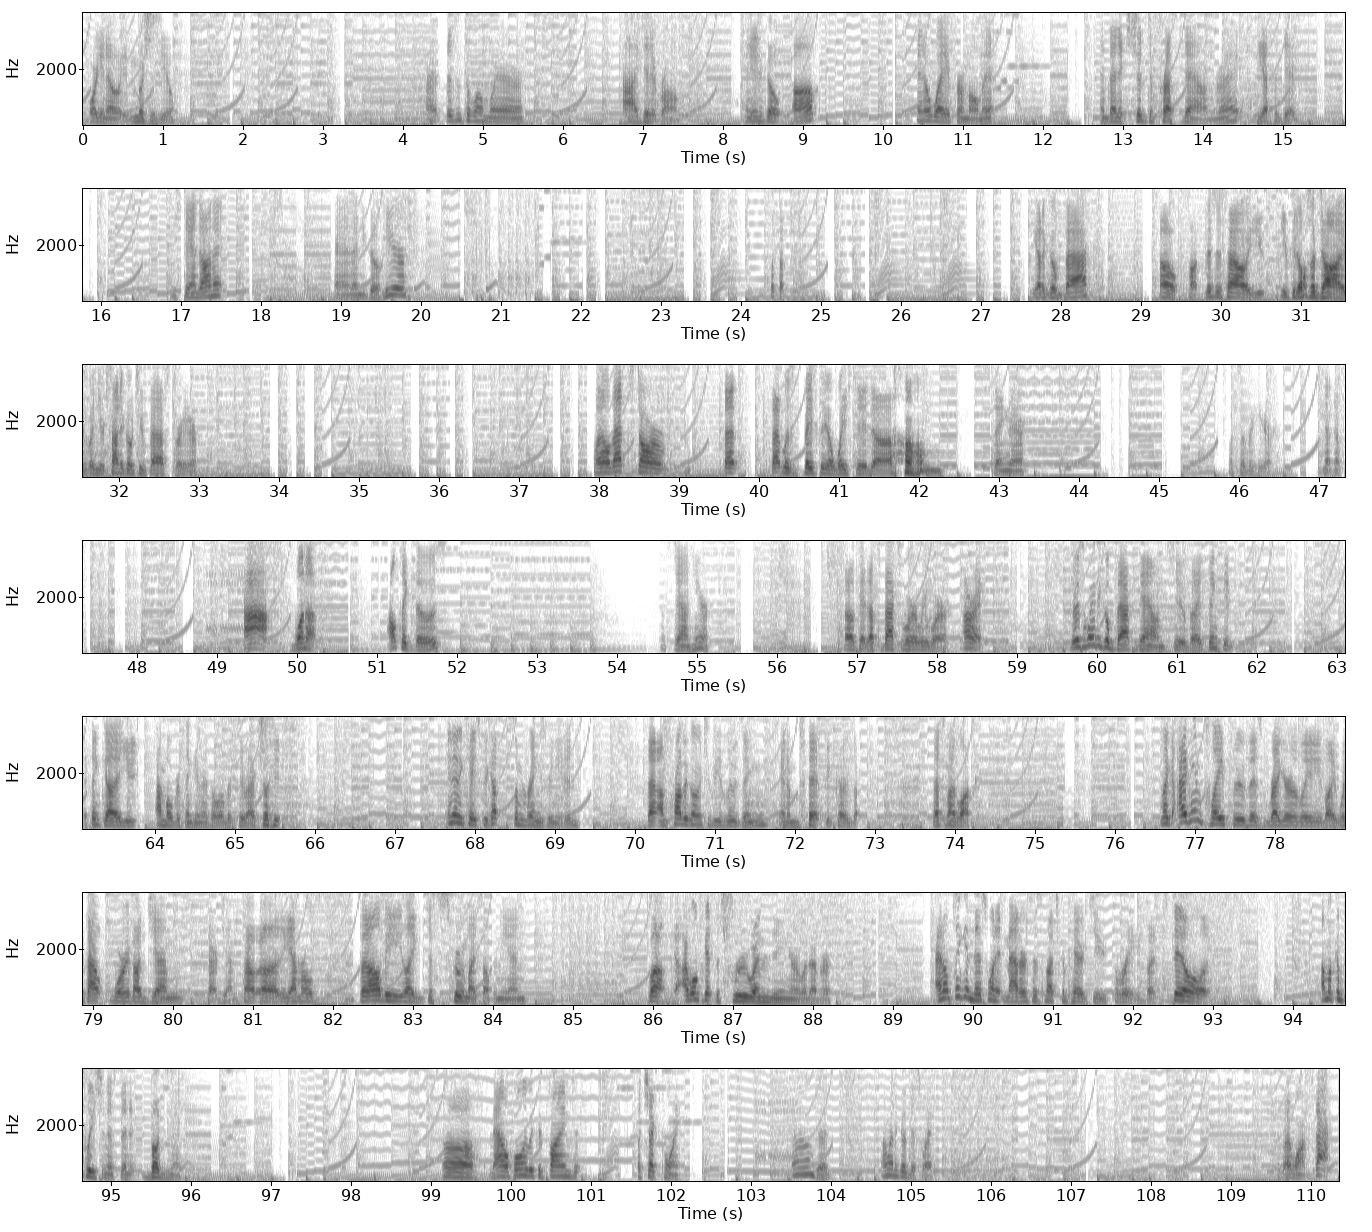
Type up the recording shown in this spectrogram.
Or, you know, it mushes you. Alright, this is the one where... Ah, I did it wrong. I need to go up and away for a moment. And then it should depress down, right? Yes, it did. You stand on it. And then you go here. What the? You gotta go back. Oh, fuck. This is how you, you could also die when you're trying to go too fast for here. Well, that star... That that was basically a wasted uh, um, thing there. What's over here? No, no. Ah! One up. I'll take those That's down here? Okay, that's back to where we were. Alright. There's a way to go back down, too, but I think it... I think, uh, you... I'm overthinking this a little bit, too, actually. In any case, we got some rings we needed. That I'm probably going to be losing in a bit, because that's my luck. Like, I can play through this regularly, like, without worry about gem... About gems, about, uh, the emeralds, but I'll be, like, just screwing myself in the end. Well, I won't get the true ending or whatever. I don't think in this one it matters as much compared to 3, but still, I'm a completionist and it bugs me. Uh, now if only we could find a checkpoint. Oh, I'm good. I'm gonna go this way. Because I want that!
